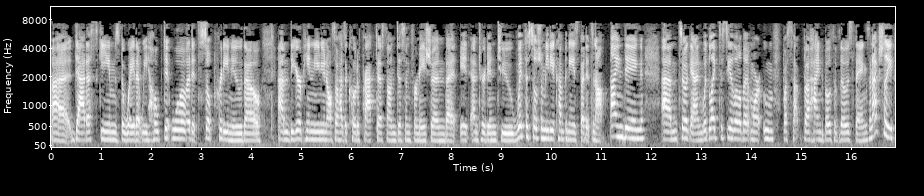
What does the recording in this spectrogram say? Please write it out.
uh, data schemes the way that we hoped it would. It's still pretty new, though. Um, the European Union also has a code of practice on disinformation that it entered into with the social media companies, but it's not binding. Um, so again, would like to see a little bit more oomph behind both of those things. And actually,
